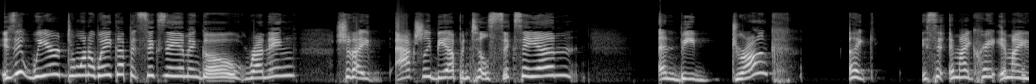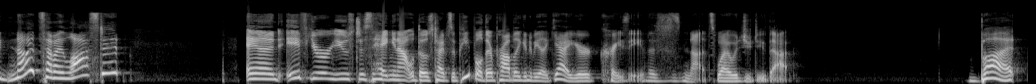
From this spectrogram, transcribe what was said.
Is it weird to want to wake up at 6 a.m. and go running? Should I actually be up until 6 a.m. and be drunk? Like, is it, am I crazy? Am I nuts? Have I lost it? And if you're used to hanging out with those types of people, they're probably going to be like, yeah, you're crazy. This is nuts. Why would you do that? But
